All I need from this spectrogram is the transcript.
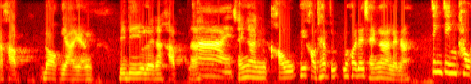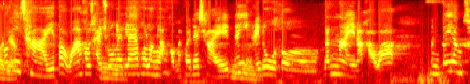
นะครับ ดอกยางยังดีๆอยู่เลยนะครับนะใช่ใช้งานเขาพี่เขาแทบไม่ค่อยได้ใช้งานเลยนะ จริง ๆเขาอันก็เนี้ยมีใช้แต่ว่าเขาใช้ช่วงอืมแรกๆเพราะหลังๆเขาไม่ค่อยได้ใช้อืมได้หญิงให้ดูตรงด้านในนะคะว่ามันก็ยังข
